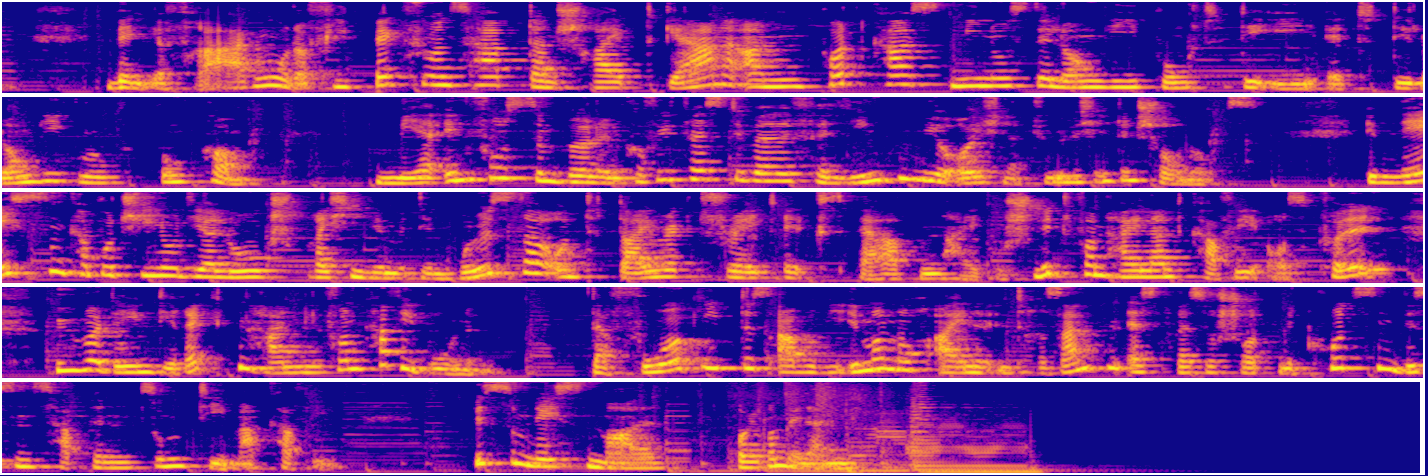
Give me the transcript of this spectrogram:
Wenn ihr Fragen oder Feedback für uns habt, dann schreibt gerne an podcast-delongi.de at delongigroup.com. Mehr Infos zum Berlin Coffee Festival verlinken wir euch natürlich in den Show Notes. Im nächsten Cappuccino-Dialog sprechen wir mit dem Röster und Direct Trade-Experten Heiko Schmidt von Highland Kaffee aus Köln über den direkten Handel von Kaffeebohnen. Davor gibt es aber wie immer noch einen interessanten Espresso-Shot mit kurzen Wissenshappen zum Thema Kaffee. Bis zum nächsten Mal, eure Melanie.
